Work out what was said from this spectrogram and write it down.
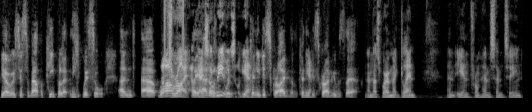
Yeah, it was just about the people at Meat Whistle and uh, what oh, right. okay. so Meat Whistle, yeah. Can you describe them? Can you describe who was there? And that's where I met Glenn and Ian from Heaven 17.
